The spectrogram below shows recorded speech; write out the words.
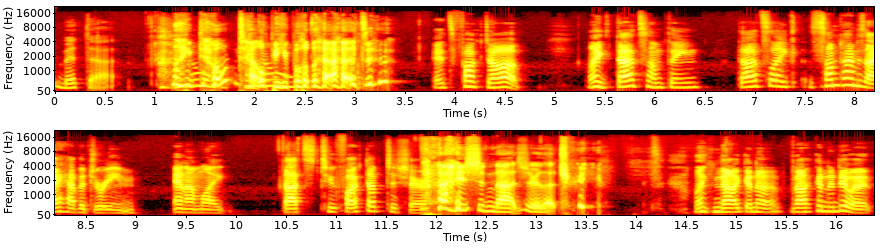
admit that. Like know, don't tell people that. It's fucked up. Like that's something that's like sometimes I have a dream and I'm like that's too fucked up to share. I should not share that dream. like not gonna not gonna do it.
